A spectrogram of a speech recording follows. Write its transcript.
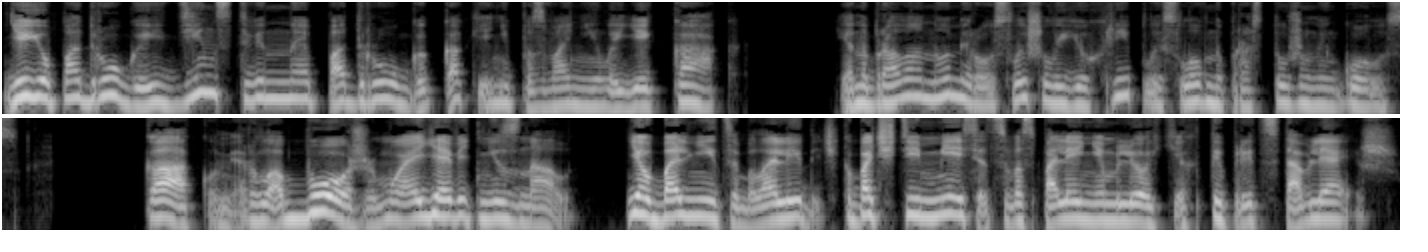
ее подруга, единственная подруга, как я не позвонила ей, как? Я набрала номер и услышала ее хриплый, словно простуженный голос. «Как умерла? Боже мой, а я ведь не знала! Я в больнице была, Лидочка, почти месяц с воспалением легких, ты представляешь?»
